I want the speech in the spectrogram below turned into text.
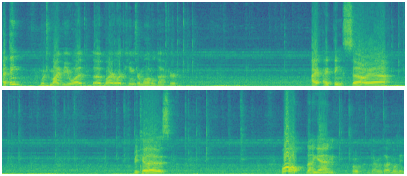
I think Which might be what the Mirelurk Kings are modeled after. I, I think so, yeah. Because, well, then again, Oh, there with that money.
